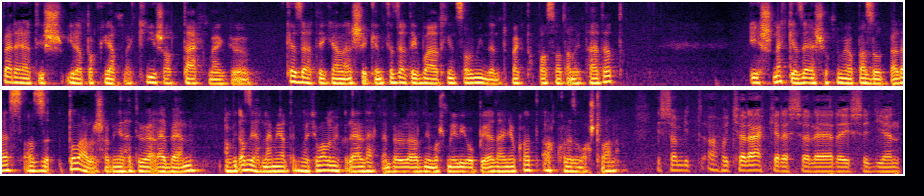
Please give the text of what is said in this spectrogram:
perelt is, iratokért, meg ki is adták, meg kezelték ellenségként, kezelték barátként, szóval mindent megtapasztalt, amit lehetett és neki az első könyve a Puzzle Palace, az továbbra sem érhető el ebben, amit azért nem értek, hogyha valamikor el lehetne belőle adni most millió példányokat, akkor ez most van. És amit, hogyha rákeresel erre, és egy ilyen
